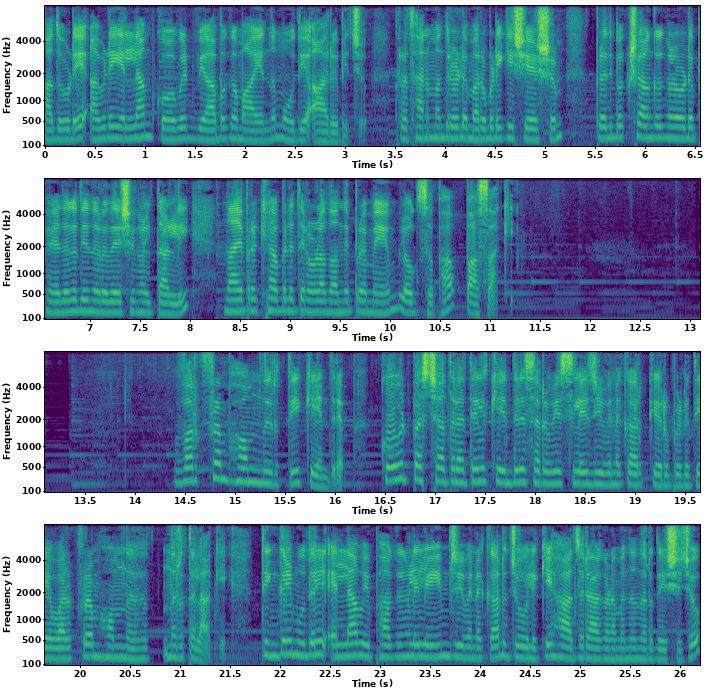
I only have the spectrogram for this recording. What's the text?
അതോടെ അവിടെയെല്ലാം കോവിഡ് വ്യാപകമായെന്ന് മോദി ആരോപിച്ചു. പ്രധാനമന്ത്രിയുടെ മറുപടിക്ക് ശേഷം പ്രതിപക്ഷാംഗങ്ങളുടെ ഭേദഗതി നിർദ്ദേശങ്ങൾ തള്ളി നയപ്രഖ്യാപനത്തിനുള്ള നന്ദി പ്രമേയം ലോക്സഭ പാസാക്കി. വർക്ക് ഫ്രം ഹോം നിർത്തി കേന്ദ്രം. കോവിഡ് പശ്ചാത്തലത്തിൽ കേന്ദ്ര സർവീസിലെ ജീവനക്കാർക്ക് ഏർപ്പെടുത്തിയ വർക്ക് ഫ്രം ഹോം നിർ- നിർത്തലാക്കി. തിങ്കൾ മുതൽ എല്ലാ വിഭാഗങ്ങളിലെയും ജീവനക്കാർ ജോലിക്ക് ഹാജരാകണമെന്ന് നിർദ്ദേശിച്ചു.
